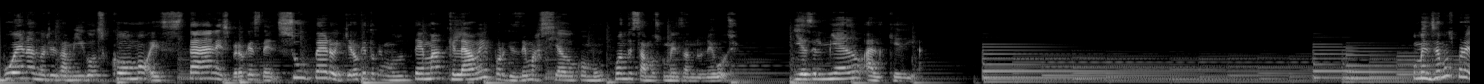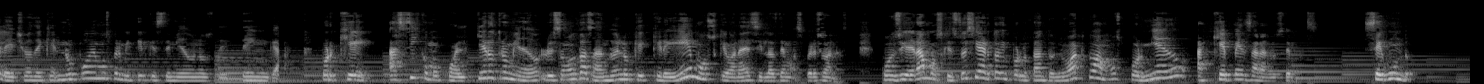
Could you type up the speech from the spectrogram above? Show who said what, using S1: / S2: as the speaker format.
S1: Buenas noches amigos, ¿cómo están? Espero que estén súper. Hoy quiero que toquemos un tema clave porque es demasiado común cuando estamos comenzando un negocio. Y es el miedo al que dirán. Comencemos por el hecho de que no podemos permitir que este miedo nos detenga, porque así como cualquier otro miedo, lo estamos basando en lo que creemos que van a decir las demás personas. Consideramos que esto es cierto y por lo tanto no actuamos por miedo a qué pensarán los demás. Segundo,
